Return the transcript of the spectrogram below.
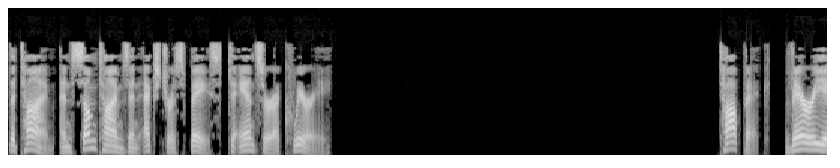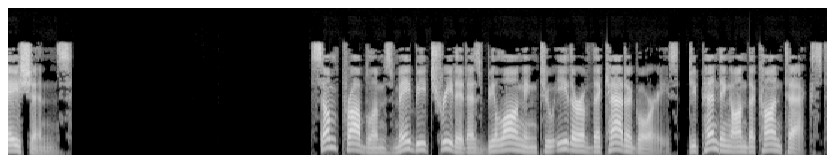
the time and sometimes an extra space to answer a query. Topic: Variations. Some problems may be treated as belonging to either of the categories, depending on the context.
